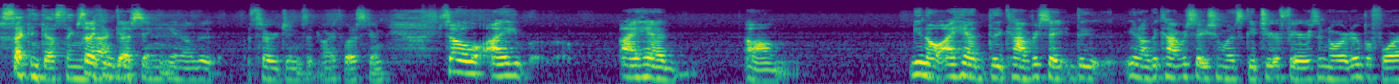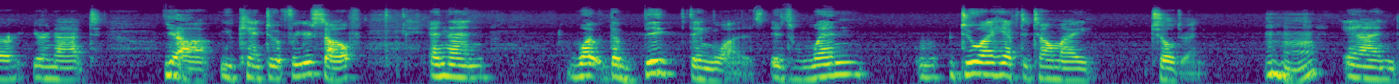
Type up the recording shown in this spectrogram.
Second guessing. the second doctor. guessing, you know, the surgeons at Northwestern. So I, I had, um, you know, I had the conversation. The you know, the conversation was get your affairs in order before you're not. Yeah. Uh, you can't do it for yourself, and then what the big thing was is when do I have to tell my children? mm-hmm. And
